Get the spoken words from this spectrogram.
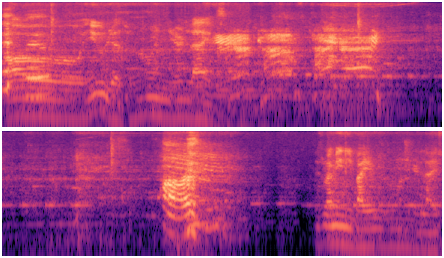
Oh, you just ruined your life. Here comes Tiger! Aw, This is what I mean by you ruining your life.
